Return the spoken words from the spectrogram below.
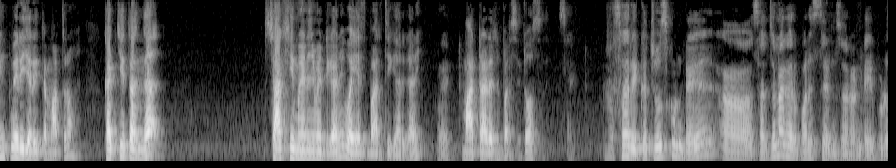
ఎంక్వైరీ జరిగితే మాత్రం ఖచ్చితంగా సాక్షి మేనేజ్మెంట్ కానీ వైఎస్ భారతి గారు కానీ మాట్లాడాల్సిన పరిస్థితి వస్తుంది. సార్ ఇక్కడ చూసుకుంటే సజ్జల గారి పరిస్థితి ఏంటి సార్ అంటే ఇప్పుడు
